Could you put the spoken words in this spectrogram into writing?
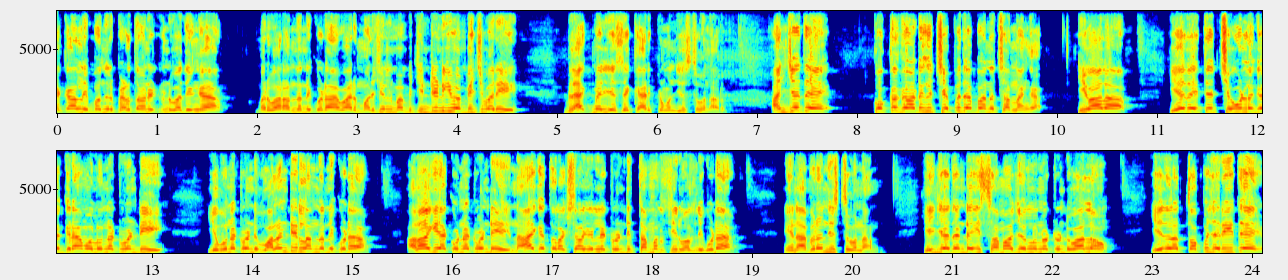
రకాల ఇబ్బందులు పెడతాం అనేటువంటి విధంగా మరి వారందరినీ కూడా వారి మనుషులను పంపించి ఇంటింటికి పంపించి మరి బ్లాక్మెయిల్ చేసే కార్యక్రమం చేస్తూ ఉన్నారు. అంచేతే కుక్క కాటుకు చెప్పు దెబ్బ అన్న చందంగా. ఇవాళ ఏదైతే చెవుళ్ళంక గ్రామంలో ఉన్నటువంటి ఉన్నటువంటి వాలంటీర్లందరినీ కూడా అలాగే అక్కడ ఉన్నటువంటి నాయకత్వ లక్షణాలు కలిగినటువంటి తమ్మన శ్రీనివాస్ని కూడా నేను అభినందిస్తూ ఉన్నాను. ఏం చేద్దంటే ఈ సమాజంలో ఉన్నటువంటి వాళ్ళం ఏదైనా తప్పు జరిగితే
